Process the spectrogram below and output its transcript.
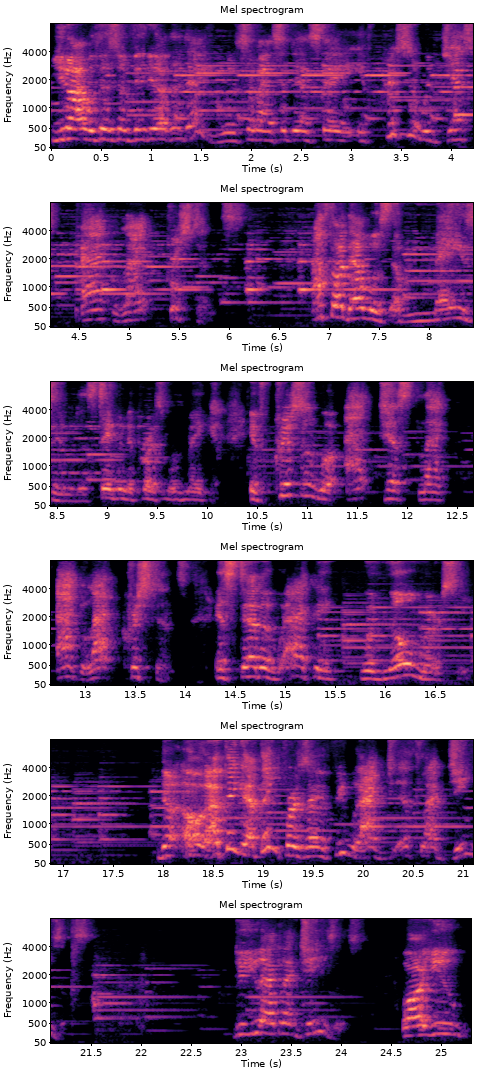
you know, I was listening to a video the other day when somebody said there and say, if Christians would just act like Christians. I thought that was amazing, the statement the person was making. If Christians will act just like, act like Christians, instead of acting with no mercy. The, oh, I think, I think first people act just like Jesus. Do you act like Jesus? Or are you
